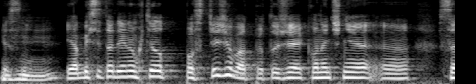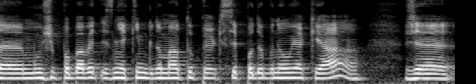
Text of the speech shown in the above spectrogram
Jasně. Mhm. Já bych si tady jenom chtěl postěžovat, protože konečně uh, se můžu pobavit i s někým, kdo má tu praxi podobnou jak já. Že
